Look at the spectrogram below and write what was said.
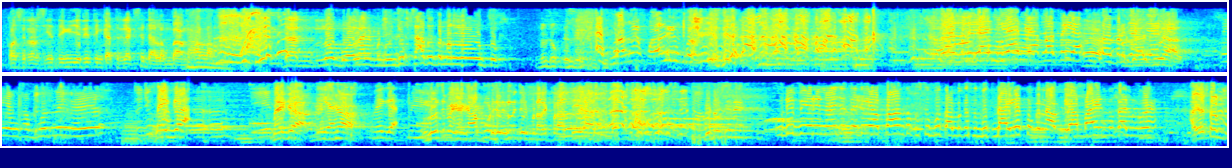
konsentrasinya tinggi jadi tingkat rileksnya dalam banget. Dalam. Dan lo boleh menunjuk satu temen lo untuk duduk di sini. Eh, pulangnya, pulangnya, pulangnya. Sesuai perjanjian ya papi ya, Eh, sesuai perjanjian. perjanjian. Yang kabur nih kayaknya. Mega. Mega, Iya, Mega. Lu sih pengen kabur jadi lu jadi menarik perhatian. Duduk sini. Udah biarin aja tadi apaan tuh kesebut sampai kesebut dayat tuh kena diapain tuh kan gue. Ayo tem.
